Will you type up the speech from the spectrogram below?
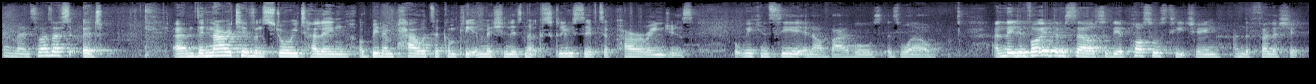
Amen. So, as I said, um, the narrative and storytelling of being empowered to complete a mission is not exclusive to Power Rangers, but we can see it in our Bibles as well. And they devoted themselves to the apostles' teaching and the fellowship,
